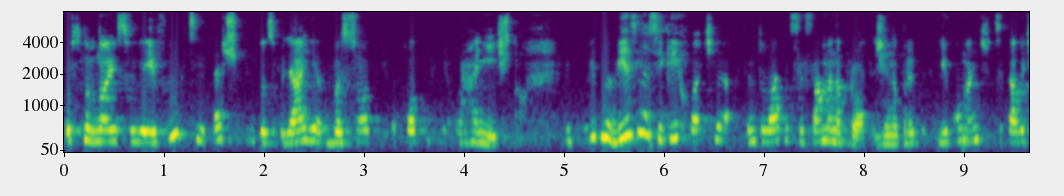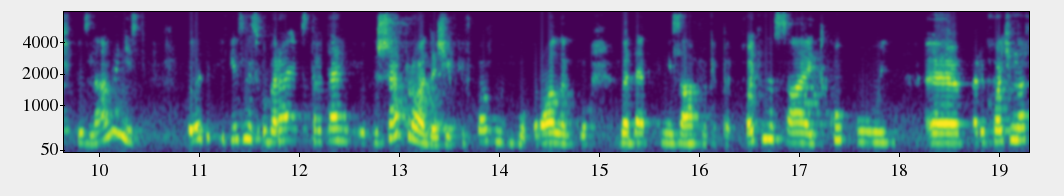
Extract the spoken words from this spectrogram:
основної своєї функції, те, що він дозволяє високі охоплення органічно. Відповідно, бізнес, який хоче акцентуватися саме на продажі, наприклад, його менше цікавить впізнаваність. Коли такий бізнес обирає стратегію лише продажів і в кожному ролику веде прямі заклики, переходь на сайт, купуй. е, переходь в наш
